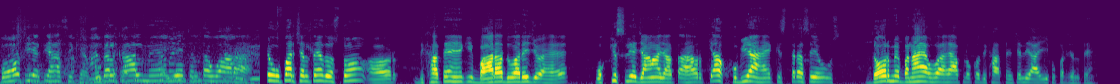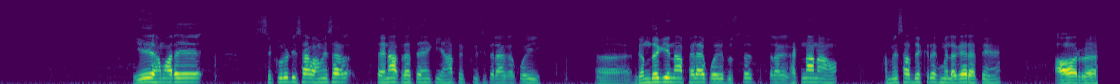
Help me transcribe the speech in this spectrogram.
बहुत ही ऐतिहासिक है। मुगल काल में ये चलता हुआ आ रहा है। ऊपर चलते हैं दोस्तों और दिखाते हैं कि बारह द्वारी जो है वो किस लिए जाना जाता है और क्या खूबियाँ हैं, किस तरह से उस दौर में बनाया हुआ है, आप लोग को दिखाते हैं। चलिए आइए, ऊपर चलते हैं। ये हमारे सिक्योरिटी साहब हमेशा तैनात रहते हैं कि यहाँ पे किसी तरह का कोई गंदगी ना फैलाए, कोई दूसरे तरह का घटना ना हो। हमेशा देख रेख में लगे रहते हैं। और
